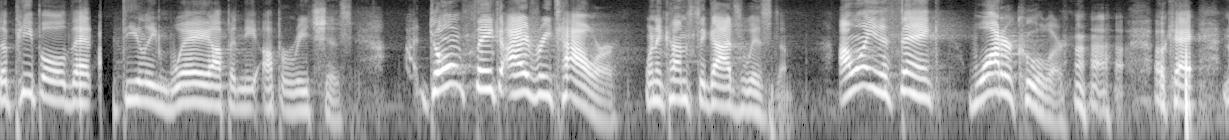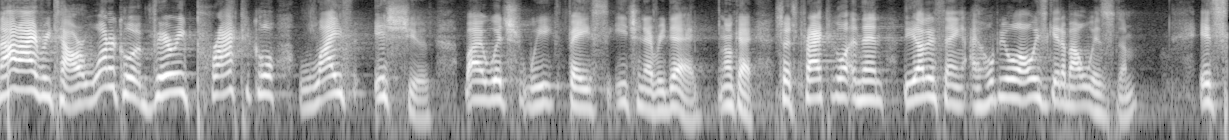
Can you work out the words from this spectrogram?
the people that are dealing way up in the upper reaches. Don't think ivory tower when it comes to God's wisdom. I want you to think water cooler. okay? Not ivory tower, water cooler, very practical life issues by which we face each and every day. Okay, so it's practical. And then the other thing I hope you'll always get about wisdom it's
